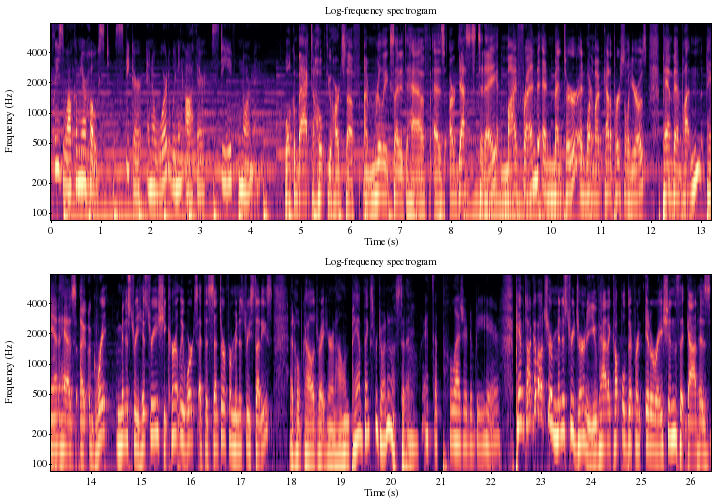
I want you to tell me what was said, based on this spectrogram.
Please welcome your host, speaker, and award winning author, Steve Norman. Welcome back to Hope Through Hard Stuff. I'm really excited to have as our guest today my friend and mentor and one of my kind of personal heroes, Pam Van Putten. Pam has a, a, great ministry history. She currently works at the Center for Ministry Studies at Hope College right here in Holland. Pam, thanks for joining us today. Oh, it's a pleasure to be here. Pam, talk about your ministry journey. You've had a couple different iterations that God has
